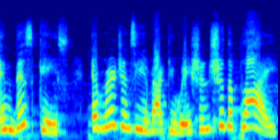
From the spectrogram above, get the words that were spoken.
In this case, emergency evacuation should apply.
